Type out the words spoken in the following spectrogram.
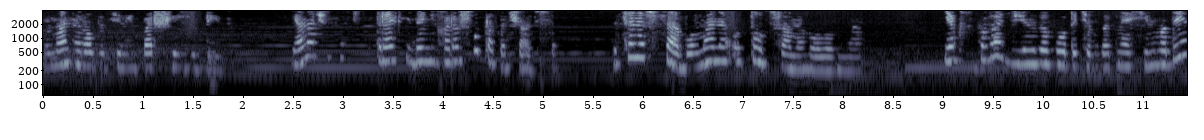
У мене робиться мій перший гібрид. Я наче за третій день хорошо прокачався. І це не все, бо в мене отут саме головне. Як сказати, він виводиться в дня 7 годин.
